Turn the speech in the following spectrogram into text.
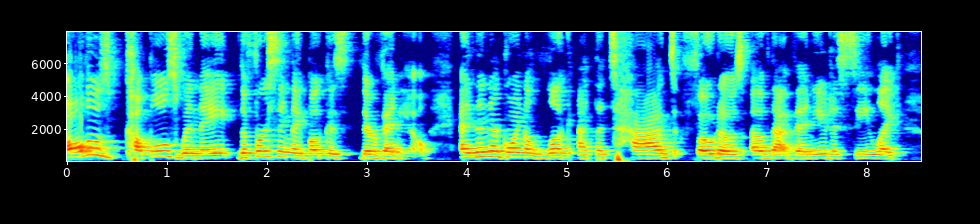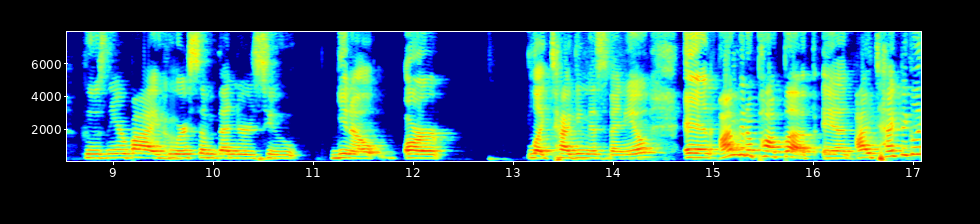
all those couples, when they the first thing they book is their venue, and then they're going to look at the tagged photos of that venue to see like who's nearby, who are some vendors who you know are like tagging this venue and I'm gonna pop up and I technically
